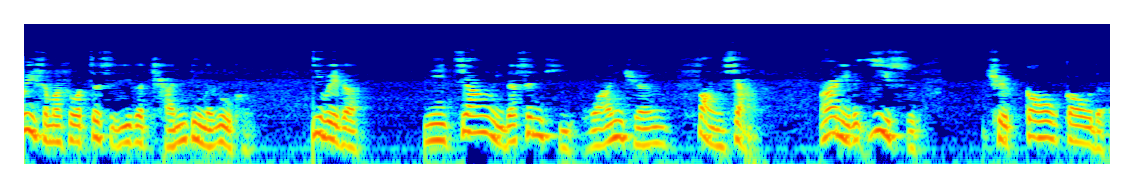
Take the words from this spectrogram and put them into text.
为什么说这是一个禅定的入口？意味着你将你的身体完全放下了，而你的意识却高高的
